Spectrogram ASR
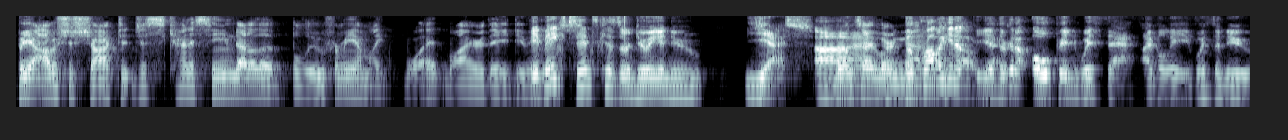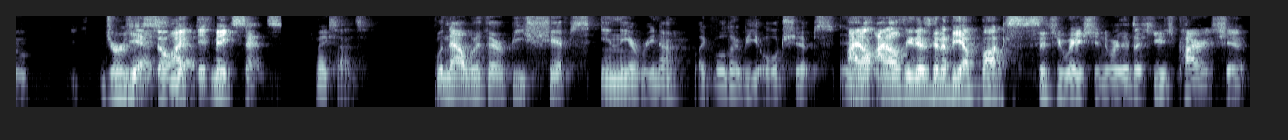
but yeah, I was just shocked. It just kind of seemed out of the blue for me. I'm like, what? Why are they doing? It this? makes sense because they're doing a new Yes. Uh, Once I learned that, they're probably like, gonna oh, yeah, okay. they're gonna open with that, I believe, with the new jersey. Yes, so yes. I it makes sense. Makes sense. Well, now will there be ships in the arena? Like, will there be old ships? In I don't I don't think there's gonna be a Bucks situation where there's a huge pirate ship.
